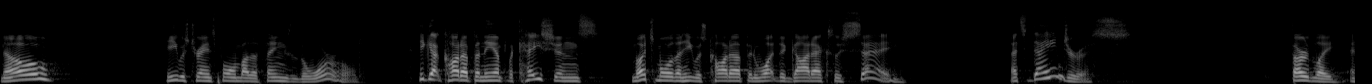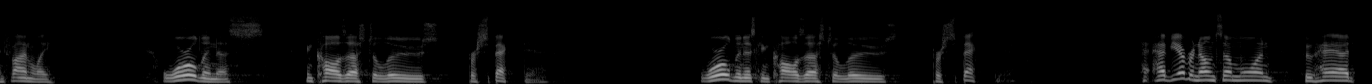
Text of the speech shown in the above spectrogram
No, he was transformed by the things of the world. He got caught up in the implications much more than he was caught up in what did God actually say. That's dangerous. Thirdly and finally, worldliness can cause us to lose perspective. Worldliness can cause us to lose perspective. H- have you ever known someone who had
